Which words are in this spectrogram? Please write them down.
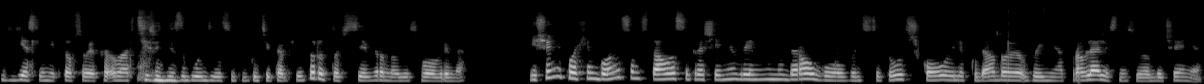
Если никто в своей квартире не заблудился по пути к компьютеру, то все вернулись вовремя. Еще неплохим бонусом стало сокращение времени на дорогу в институт, школу или куда бы вы ни отправлялись на свое обучение.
